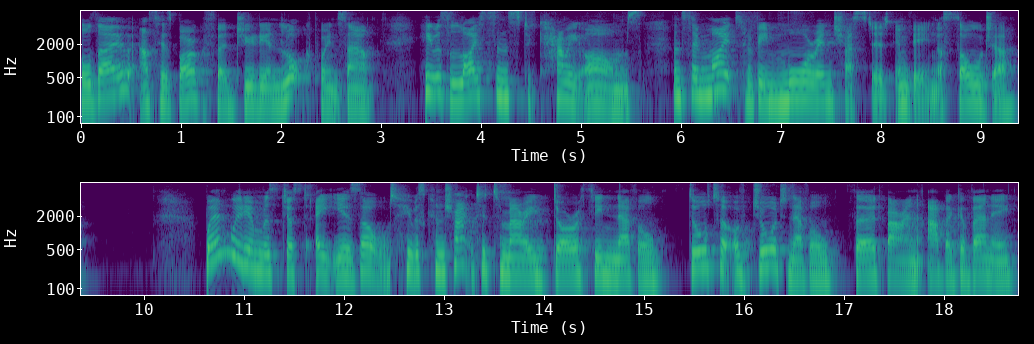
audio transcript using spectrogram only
although, as his biographer Julian Lock points out, he was licensed to carry arms and so might have been more interested in being a soldier. When William was just eight years old, he was contracted to marry Dorothy Neville, daughter of George Neville, 3rd Baron Abergavenny,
